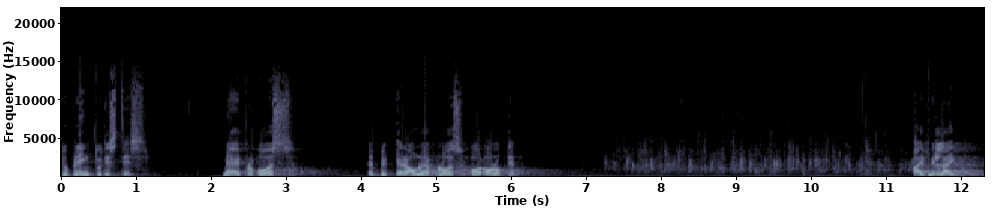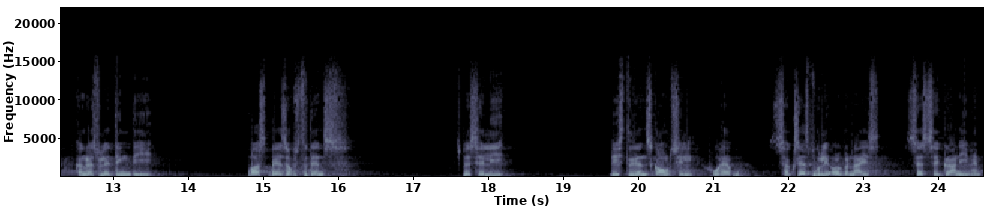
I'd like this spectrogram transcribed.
to bring to this stage. May I propose a, a round of applause for all of them. I feel like congratulating the first batch of students especially the Students' Council who have successfully organized such a grand event.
